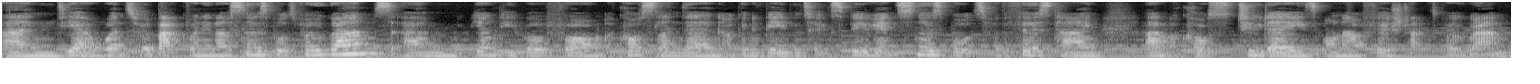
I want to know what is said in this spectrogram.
And yeah, once we're back running our snow sports programs, um, young people from across London are going to be able to experience snow sports for the first time um, across two days on our First Tracks program.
